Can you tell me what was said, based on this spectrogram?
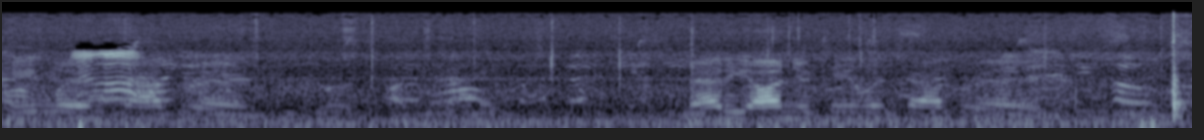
Caitlin, Catherine. Maddie, Anya, Caitlin, Catherine.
